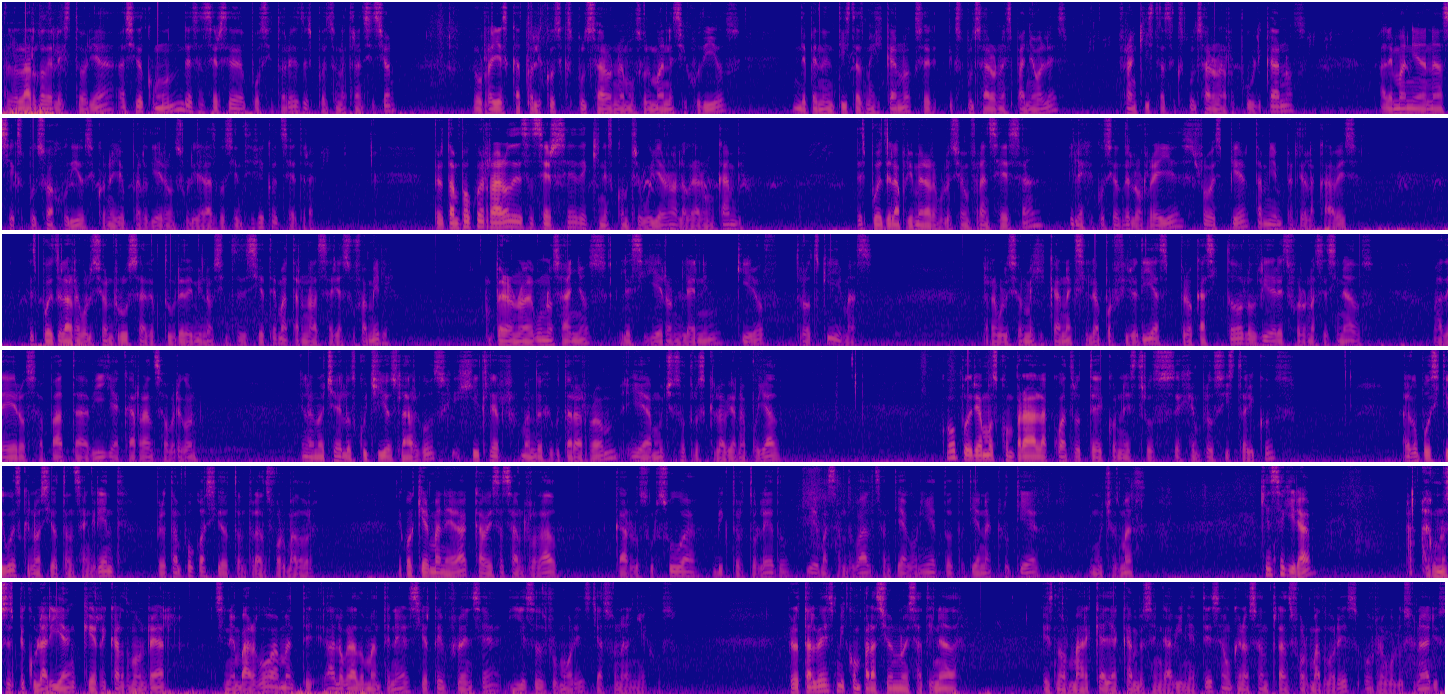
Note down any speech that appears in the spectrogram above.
A lo largo de la historia ha sido común deshacerse de opositores después de una transición. Los reyes católicos expulsaron a musulmanes y judíos, independentistas mexicanos expulsaron a españoles, franquistas expulsaron a republicanos, Alemania nazi expulsó a judíos y con ello perdieron su liderazgo científico, etc. Pero tampoco es raro deshacerse de quienes contribuyeron a lograr un cambio. Después de la Primera Revolución Francesa y la ejecución de los reyes, Robespierre también perdió la cabeza. Después de la Revolución Rusa de octubre de 1917 mataron al zar y a su familia. Pero en algunos años le siguieron Lenin, Kirov, Trotsky y más. La Revolución Mexicana exilió a Porfirio Díaz, pero casi todos los líderes fueron asesinados. Madero, Zapata, Villa, Carranza, Obregón. En la noche de los cuchillos largos, Hitler mandó ejecutar a Rom y a muchos otros que lo habían apoyado. ¿Cómo podríamos comparar a la 4T con estos ejemplos históricos? Algo positivo es que no ha sido tan sangrienta, pero tampoco ha sido tan transformadora. De cualquier manera, cabezas han rodado. Carlos Ursúa, Víctor Toledo, Irma Sandoval, Santiago Nieto, Tatiana Cloutier y muchos más. ¿Quién seguirá? Algunos especularían que Ricardo Monreal. Sin embargo, ha, ha logrado mantener cierta influencia y esos rumores ya son añejos. Pero tal vez mi comparación no es atinada. Es normal que haya cambios en gabinetes, aunque no sean transformadores o revolucionarios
